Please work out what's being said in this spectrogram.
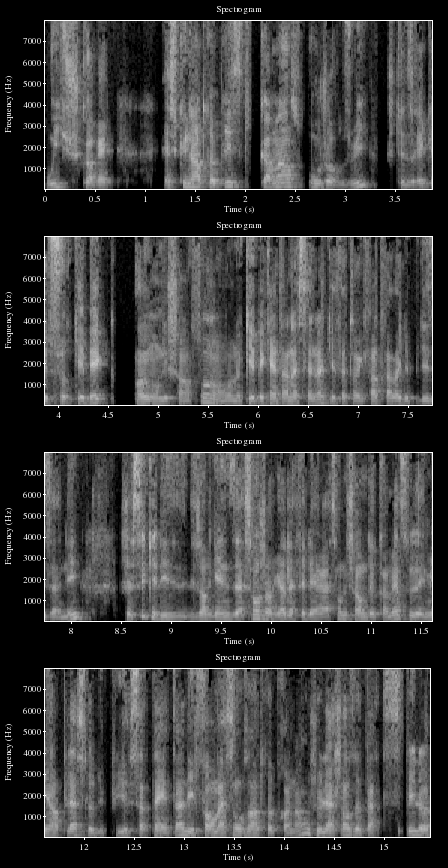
oui, je suis correct. Est-ce qu'une entreprise qui commence aujourd'hui, je te dirais que sur Québec, un, on est chanceux, on a Québec International qui a fait un grand travail depuis des années. Je sais qu'il y a des, organisations, je regarde la Fédération des chambres de commerce, vous avez mis en place là, depuis un certain temps des formations aux entrepreneurs. J'ai eu la chance de participer, là,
